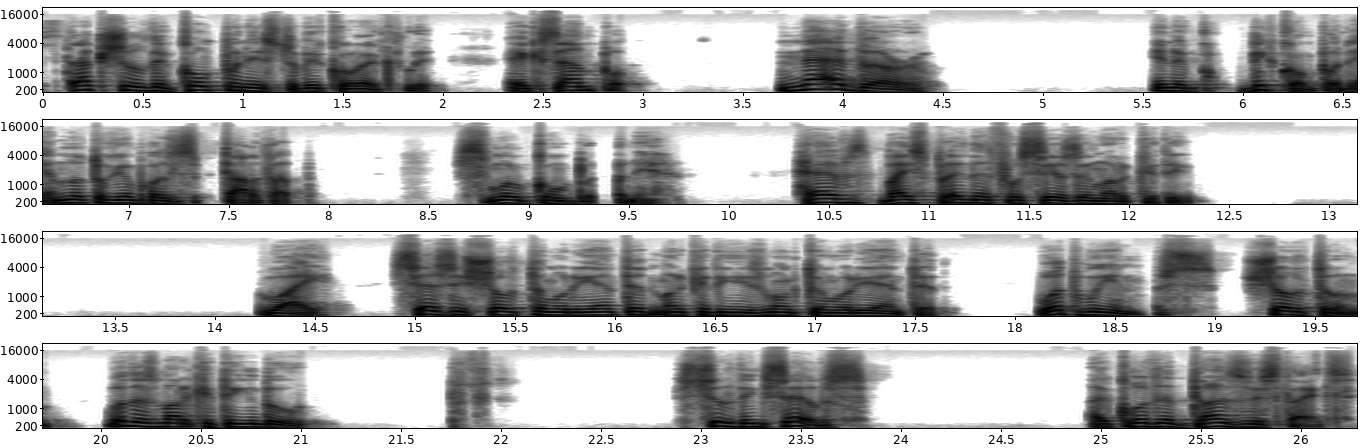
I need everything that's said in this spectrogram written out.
Structure the companies to be correctly. Example, never in a big company, I'm not talking about a startup, small company, have vice president for sales and marketing. Why? Sales is short term oriented, marketing is long term oriented. What wins? Short term. What does marketing do? Serving sales. I call them transvestites.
